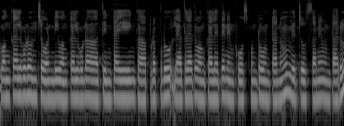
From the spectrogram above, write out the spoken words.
వంకాయలు కూడా ఉంచవండి. వంకాయలు కూడా తింటాయి. ఇంకా అప్పుడప్పుడు లేత లేత వంకాయలు అయితే నేను కోసుకుంటూ ఉంటాను. మీరు చూస్తూనే ఉంటారు.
